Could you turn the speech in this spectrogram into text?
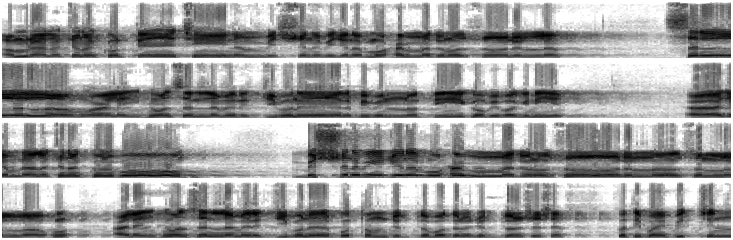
আমরা আলোচনা করতেছিলাম বিশ্বনবী জনাব মোহাম্মদ রসুল্লাহ সাল্লাল্লাহু জীবনের বিভিন্ন দিক ও বিভাগ নিয়ে আজ আমরা আলোচনা করব বিশ্বনবী জনাব মোহাম্মদ রসুল্লাহ সাল্লাল্লাহু আলাইহি ওয়াসাল্লামের জীবনের প্রথম যুদ্ধ বদর যুদ্ধ শেষে কতিপয় বিচ্ছিন্ন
